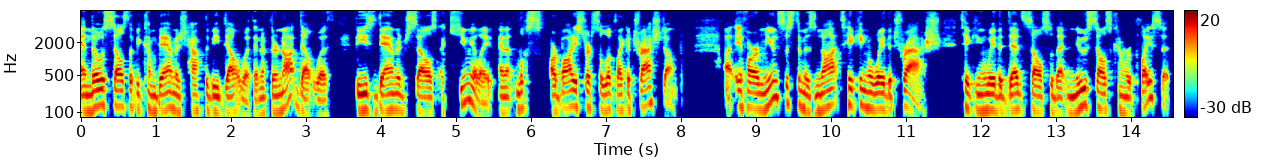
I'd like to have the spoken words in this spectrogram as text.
and those cells that become damaged have to be dealt with. And if they're not dealt with, these damaged cells accumulate and it looks, our body starts to look like a trash dump. Uh, if our immune system is not taking away the trash, taking away the dead cells so that new cells can replace it,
